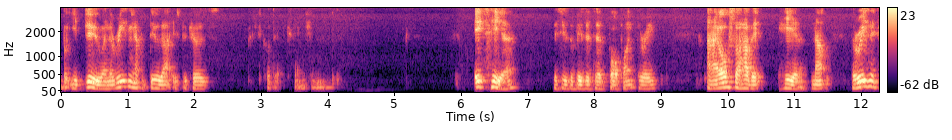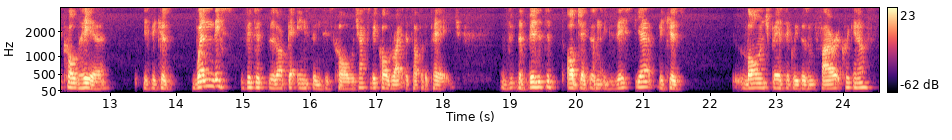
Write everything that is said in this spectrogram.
but you do, and the reason you have to do that is because go to extensions. It's here. This is the visitor 4.3, and I also have it here. Now, the reason it's called here is because when this visitor.get instance is called, which has to be called right at the top of the page, the visitor object doesn't exist yet because launch basically doesn't fire it quick enough.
